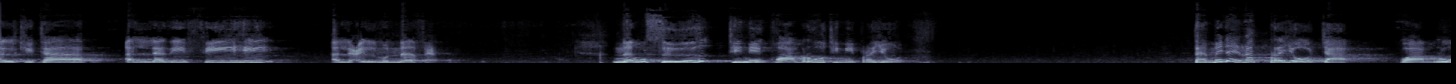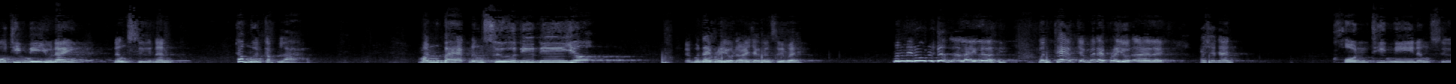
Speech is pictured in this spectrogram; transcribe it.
อัลกิตาบอัลลซีฟีฮิอัลอิลมุนนาฟะหนังสือที่มีความรู้ที่มีประโยชน์ แต่ไม่ได้รับประโยชน์จากความรู้ที่มีอยู่ในหนังสือนั้น ก็เหมือนกับลา มันแบกหนังสือดี ๆ เยอะ แต่มันได้ประโยชน์อะไรจากหนังสือไหม รื่องอะไรเลย มันแทบจะไม่ได้ประโยชน์อะไรเลย เพราะฉะนั้น คนที่มีหนังสือ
